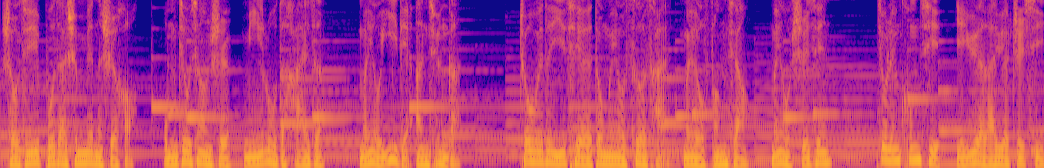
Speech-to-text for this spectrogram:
手机不在身边的时候，我们就像是迷路的孩子，没有一点安全感，周围的一切都没有色彩，没有方向，没有时间，就连空气也越来越窒息。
